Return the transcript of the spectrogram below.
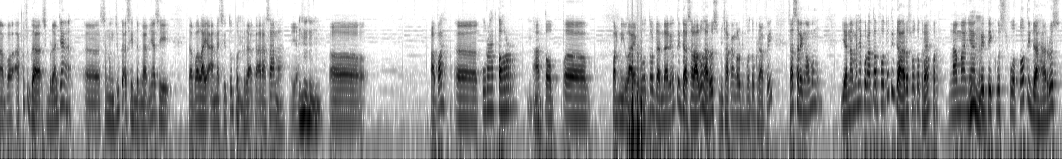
apa aku juga sebenarnya eh, seneng juga sih dengarnya si siapa Lai Anes itu bergerak ke arah sana ya. Eh, apa eh, kurator atau eh, penilai foto dan lain itu tidak selalu harus misalkan kalau di fotografi saya sering ngomong ya namanya kurator foto tidak harus fotografer namanya kritikus foto tidak harus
